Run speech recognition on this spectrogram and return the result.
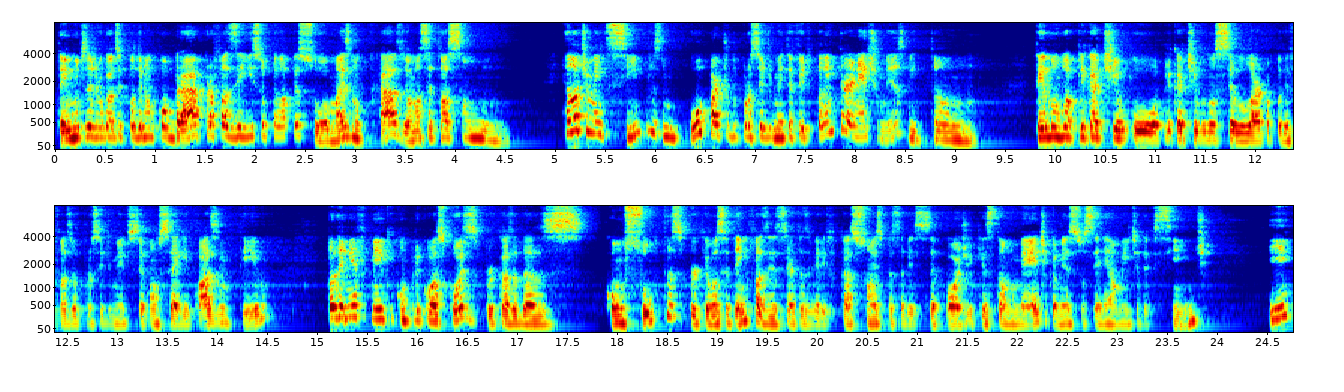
tem muitos advogados que poderiam cobrar para fazer isso pela pessoa, mas no caso é uma situação relativamente simples, boa parte do procedimento é feito pela internet mesmo, então Tendo o aplicativo, o aplicativo no celular para poder fazer o procedimento, você consegue quase inteiro. A pandemia meio que complicou as coisas por causa das consultas, porque você tem que fazer certas verificações para saber se você pode, questão médica, mesmo se você realmente é deficiente. E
